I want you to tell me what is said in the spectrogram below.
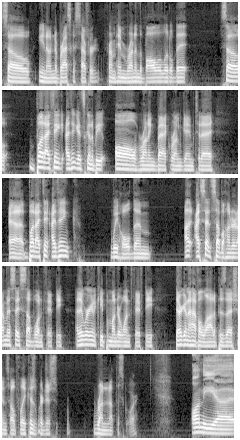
so, you know, Nebraska suffered from him running the ball a little bit. So, but I think I think it's going to be all running back run game today. Uh but I think I think we hold them I, I said sub 100. I'm going to say sub 150. I think we're going to keep them under 150. They're going to have a lot of possessions, hopefully, because we're just running up the score. on the uh,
